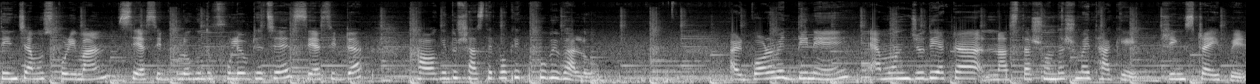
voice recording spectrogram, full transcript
তিন চামচ পরিমাণ। সিয়াসিডগুলো কিন্তু ফুলে উঠেছে। সিয়াসিডটা খাওয়া কিন্তু স্বাস্থ্যের পক্ষে খুবই ভালো। আর গরমের দিনে এমন যদি একটা নাস্তা সন্ধ্যার সময় থাকে, ড্রিঙ্কস টাইপের,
